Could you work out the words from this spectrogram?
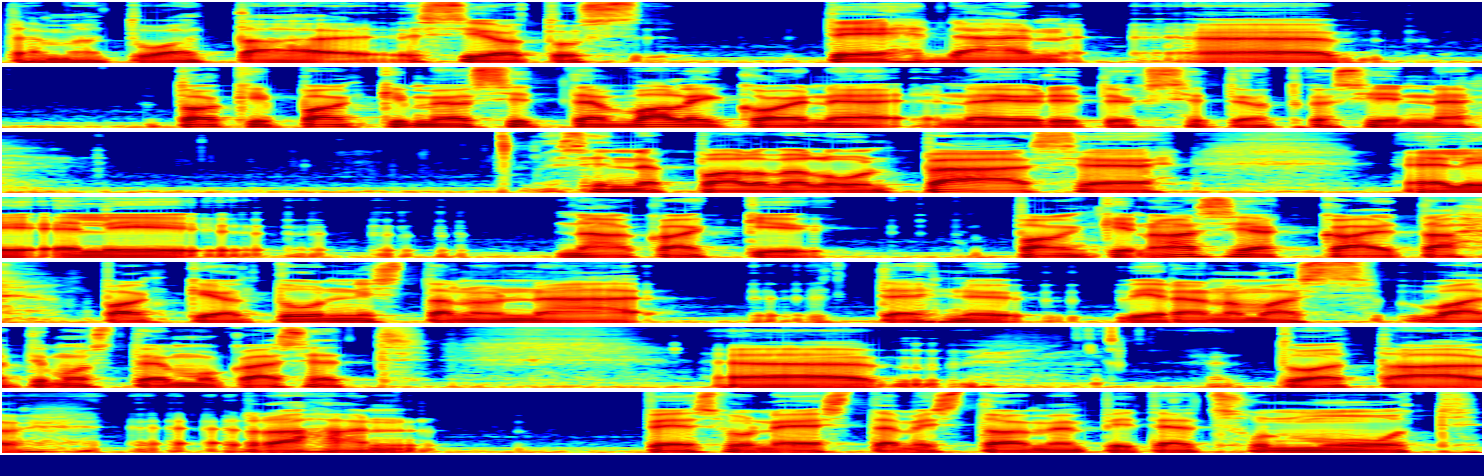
tämä tuota, sijoitus tehdään. Toki pankki myös sitten valikoi ne, ne yritykset, jotka sinne, sinne palveluun pääsee. Eli, eli nämä kaikki pankin asiakkaita. Pankki on tunnistanut nämä, tehnyt viranomaisvaatimusten mukaiset ää, tuota, rahan pesun estämistoimenpiteet sun muut.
